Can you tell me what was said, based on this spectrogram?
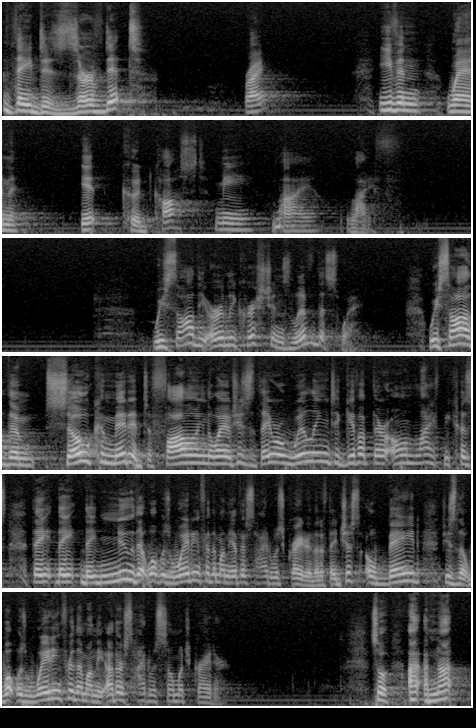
they deserved it, right? Even when it could cost me my life. We saw the early Christians live this way. We saw them so committed to following the way of Jesus, they were willing to give up their own life because they, they, they knew that what was waiting for them on the other side was greater. That if they just obeyed Jesus, that what was waiting for them on the other side was so much greater. So I, I'm not,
